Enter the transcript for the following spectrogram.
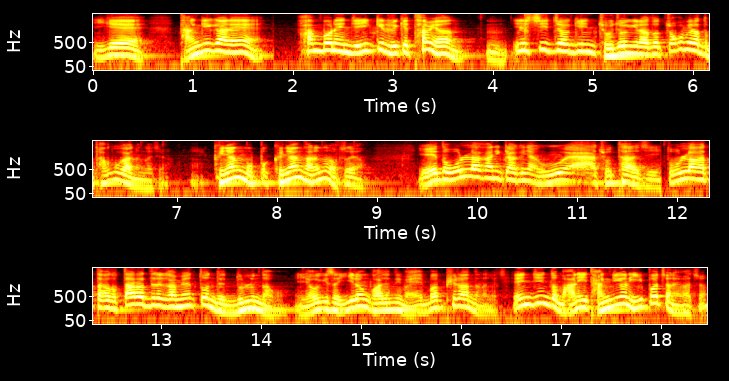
이게 단기간에 한 번에 이제 인기를 이렇게 타면 음, 일시적인 조정이라도 조금이라도 받고 가는 거죠. 그냥 못 봐- 그냥 가는 건 없어요. 얘도 올라가니까 그냥 우와 좋다 하지. 또 올라갔다가 또 따라 들어가면 또 내- 누른다고. 여기서 이런 과정들이 매번 필요하다는 거지. 엔진도 많이 단기간에 이뻤잖아요, 맞죠?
